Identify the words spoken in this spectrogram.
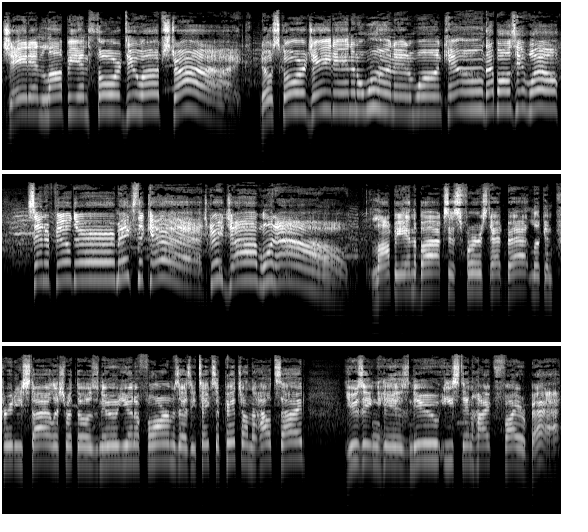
Jaden, Lumpy, and Thor do up strike. No score, Jaden in a one and one count. That ball's hit well. Center fielder makes the catch. Great job, one out. Lumpy in the box, his first at bat, looking pretty stylish with those new uniforms as he takes a pitch on the outside using his new Easton Hype Fire bat.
